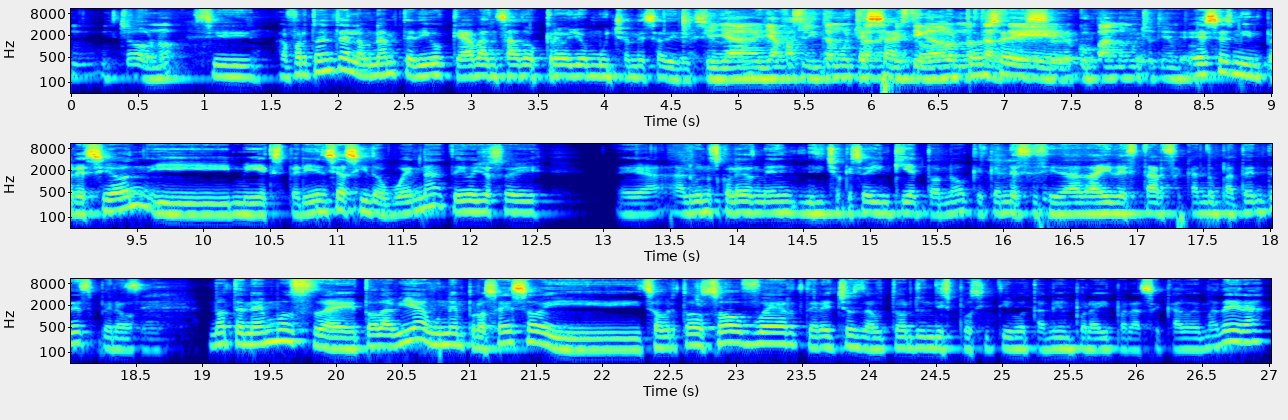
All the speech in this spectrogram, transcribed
un show, ¿no? Sí, afortunadamente la UNAM te digo que ha avanzado, creo yo, mucho en esa dirección. Que ya, ya facilita mucho al investigador no estarte ocupando mucho tiempo. Esa es mi impresión y mi experiencia ha sido buena. Te digo, yo soy eh, algunos colegas me han dicho que soy inquieto, ¿no? Que qué necesidad hay de estar sacando patentes, pero no tenemos eh, todavía un en proceso y sobre todo software, derechos de autor de un dispositivo también por ahí para secado de madera.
